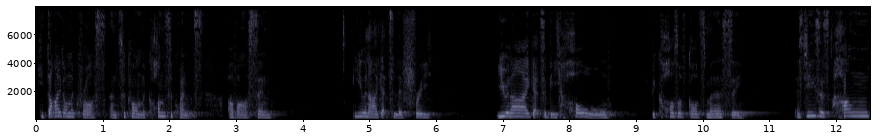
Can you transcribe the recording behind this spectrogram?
He died on the cross and took on the consequence of our sin. You and I get to live free. You and I get to be whole because of God's mercy. As Jesus hung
